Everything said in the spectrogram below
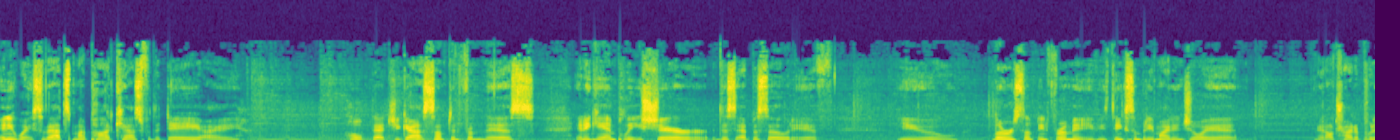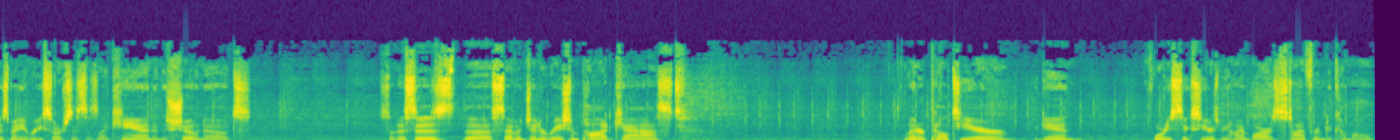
Anyway, so that's my podcast for the day. I hope that you got something from this. And again, please share this episode if you learn something from it, if you think somebody might enjoy it. And I'll try to put as many resources as I can in the show notes. So, this is the Seventh Generation Podcast. Leonard Peltier, again, 46 years behind bars. It's time for him to come home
